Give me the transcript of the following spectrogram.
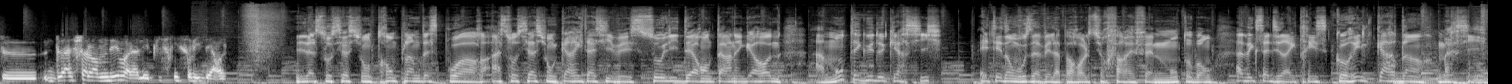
de d'achalander voilà l'épicerie solidaire. L'association Tremplin d'Espoir, association caritative et solidaire en Tarn-et-Garonne à Montaigu de Quercy, était dans Vous avez la parole sur Phare FM Montauban avec sa directrice Corinne Cardin. Merci.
